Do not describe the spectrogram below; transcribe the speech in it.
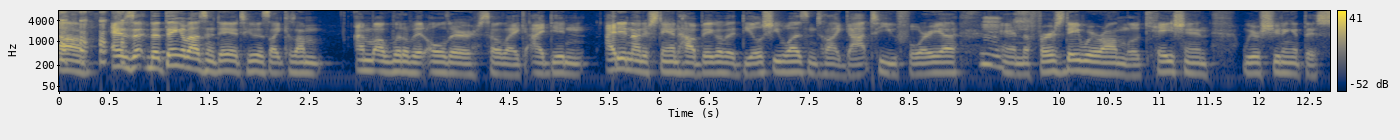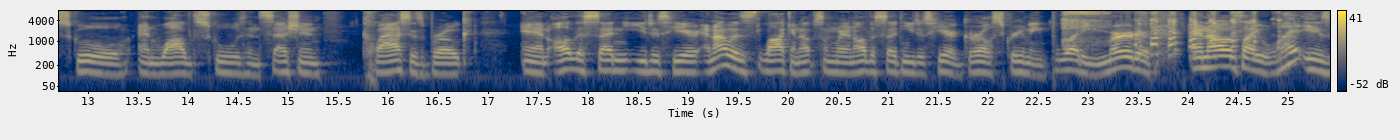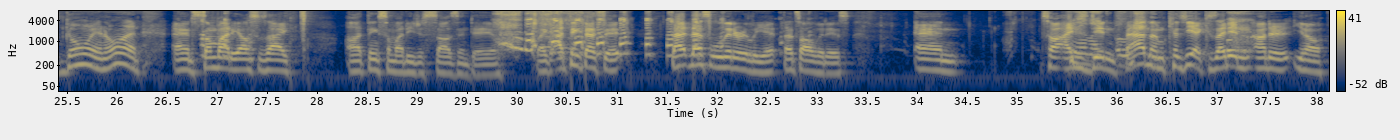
um, and z- the thing about Zendaya too is like, because I'm I'm a little bit older, so like I didn't I didn't understand how big of a deal she was until I got to Euphoria. Mm. And the first day we were on location, we were shooting at this school, and while school was in session, classes broke. And all of a sudden, you just hear, and I was locking up somewhere, and all of a sudden, you just hear a girl screaming bloody murder. and I was like, what is going on? And somebody else was like, oh, I think somebody just saw Zendaya. Like, I think that's it. That, that's literally it. That's all it is. And so I You're just like, didn't "Oh, fathom because, yeah, because I didn't under, you know,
